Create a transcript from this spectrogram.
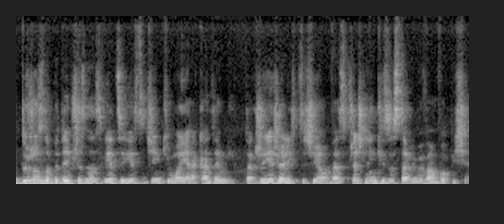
Dużo zdobytej przez nas wiedzy jest dzięki mojej akademii, także jeżeli chcecie ją wesprzeć, linki zostawimy Wam w opisie.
